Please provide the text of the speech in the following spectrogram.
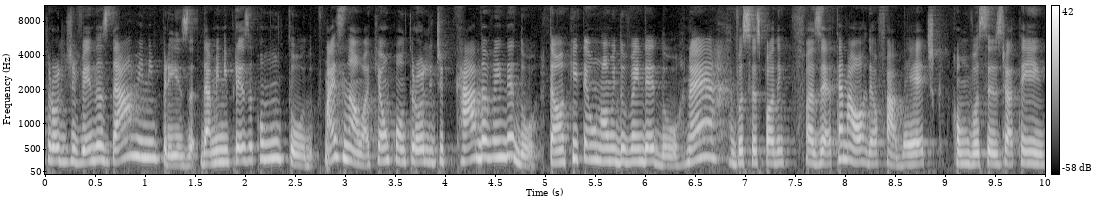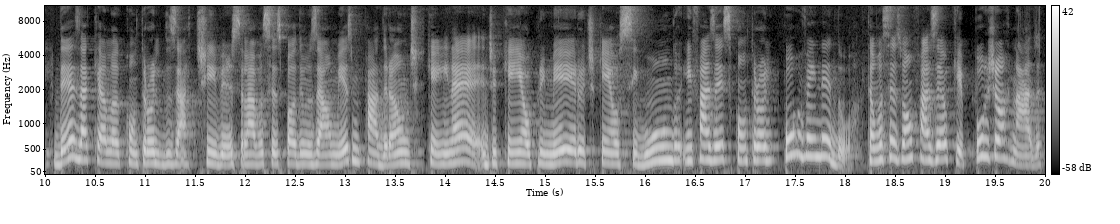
controle de vendas da mini empresa, da mini empresa como um todo. Mas não, aqui é um controle de cada vendedor. Então aqui tem o nome do vendedor, né? Vocês podem fazer até na ordem alfabética como vocês já têm desde aquela controle dos ativers, lá vocês podem usar o mesmo padrão de quem, né, de quem é o primeiro, de quem é o segundo e fazer esse controle por vendedor. Então vocês vão fazer o que? Por jornada.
